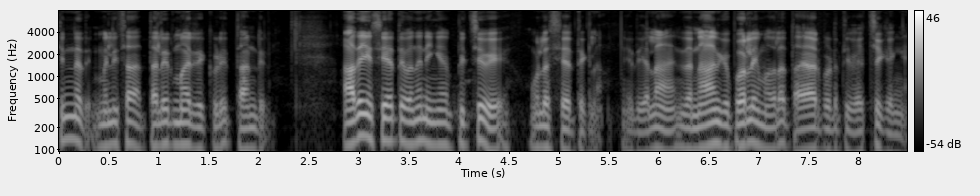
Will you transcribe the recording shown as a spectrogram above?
சின்னது மெலிசா தளிர் மாதிரி இருக்கக்கூடிய தண்டு. அதையும் சேர்த்து வந்து நீங்கள் பிச்சு உள்ளே சேர்த்துக்கலாம். இது எல்லாம் இந்த நான்கு பொருளை முதல்ல தயார்படுத்தி வச்சுக்கோங்க.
